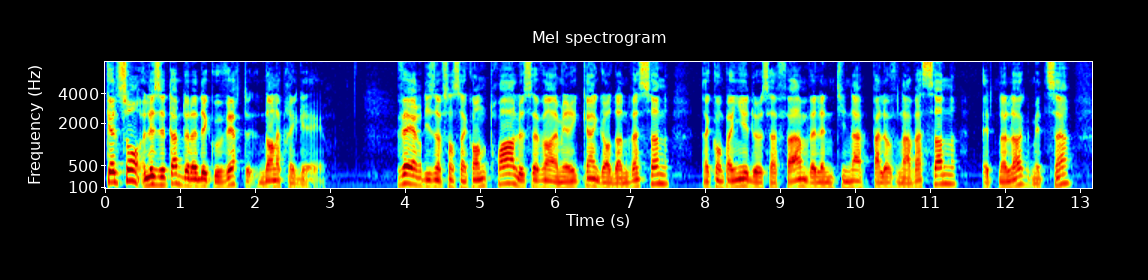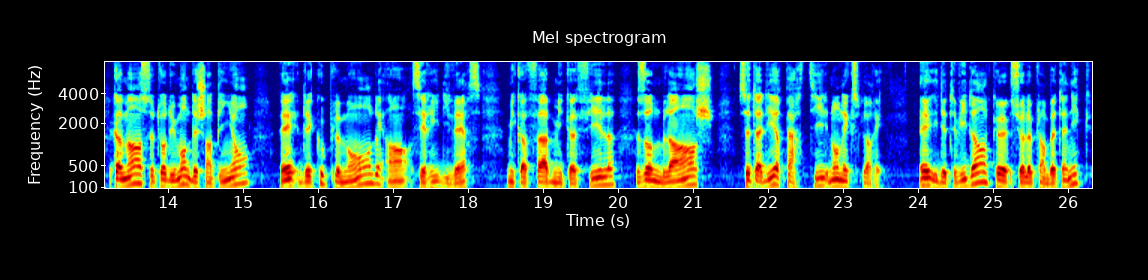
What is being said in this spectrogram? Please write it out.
Quelles sont les étapes de la découverte dans l'après-guerre? Vers 1953, le savant américain Gordon Wasson, accompagné de sa femme Valentina Palovna Wasson, ethnologue, médecin, commence le tour du monde des champignons et découpe le monde en séries diverses, mycophobes, mycophiles, zones blanches, c'est-à-dire parties non explorées. Et il est évident que sur le plan botanique,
